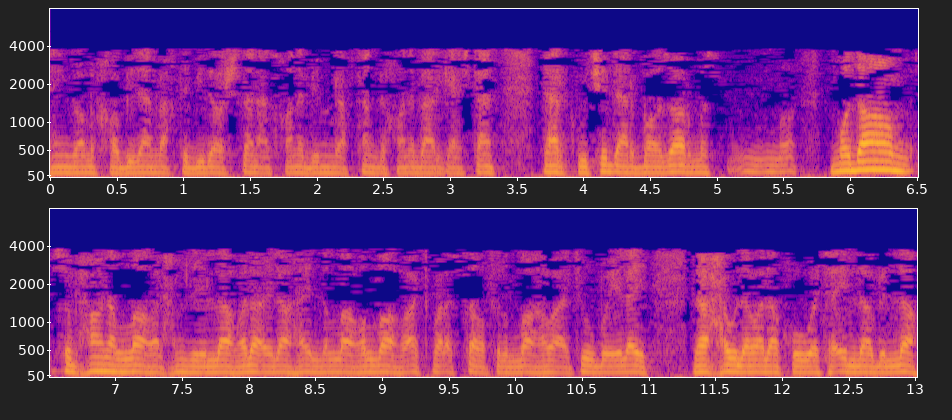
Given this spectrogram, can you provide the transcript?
هنگام خوابیدن وقت بیدار شدن از خانه بیرون رفتن به خانه برگشتن در کوچه در بازار مدام سبحان الله الحمد لله ولا اله الا الله والله اکبر. استغفر الله و اتوب الیه. لا حول ولا قوه الا بالله.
